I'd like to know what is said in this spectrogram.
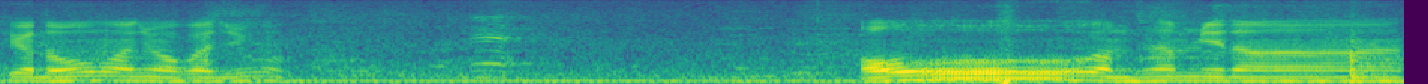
비가 너무 많이 와가지고. 오 감사합니다.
